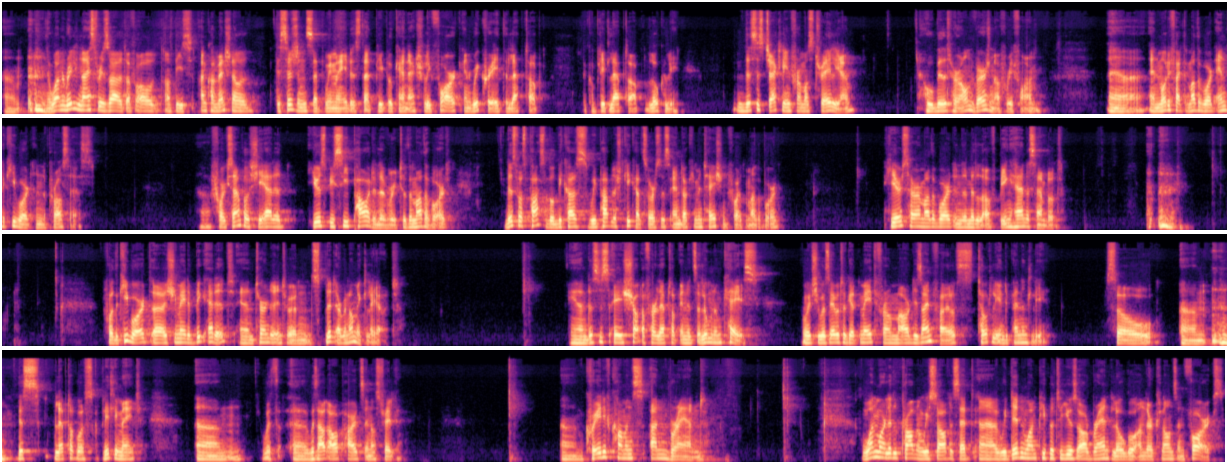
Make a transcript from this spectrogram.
Um, one really nice result of all of these unconventional decisions that we made is that people can actually fork and recreate the laptop, the complete laptop locally. This is Jacqueline from Australia, who built her own version of Reform uh, and modified the motherboard and the keyboard in the process. Uh, for example, she added USB-C power delivery to the motherboard. This was possible because we published KiCad sources and documentation for the motherboard. Here's her motherboard in the middle of being hand assembled. for the keyboard, uh, she made a big edit and turned it into a split ergonomic layout. And this is a shot of her laptop in its aluminum case, which she was able to get made from our design files totally independently. So um, this laptop was completely made um, with uh, without our parts in Australia. Um, Creative Commons unbrand. One more little problem we solved is that uh, we didn't want people to use our brand logo on their clones and forks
